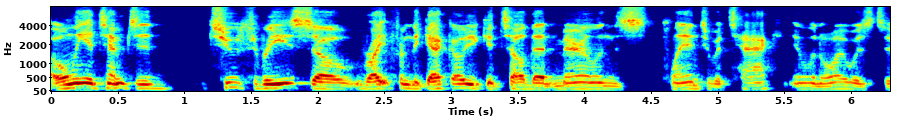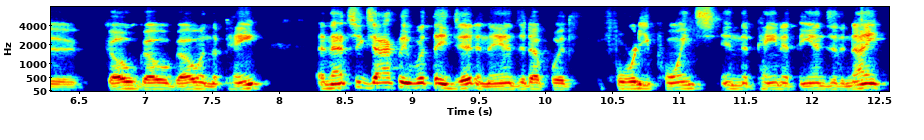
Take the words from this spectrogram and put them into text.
Only attempted two threes. So right from the get go, you could tell that Maryland's plan to attack Illinois was to go, go, go in the paint. And that's exactly what they did. And they ended up with 40 points in the paint at the end of the night.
